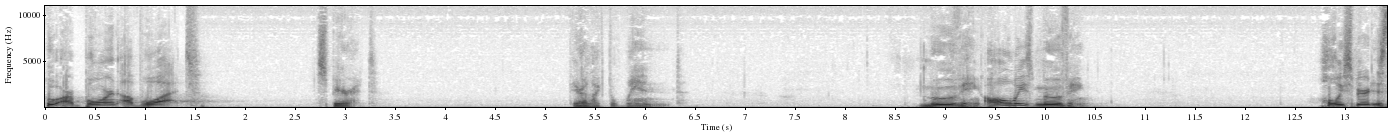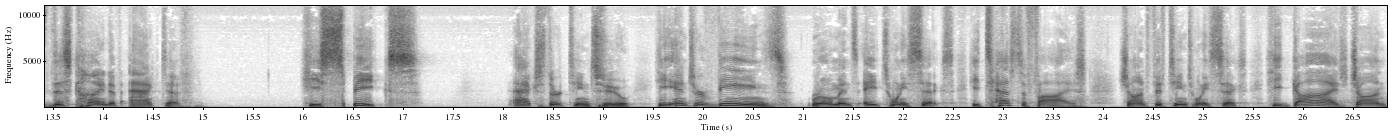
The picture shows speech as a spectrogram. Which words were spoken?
who are born of what? Spirit. They are like the wind moving, always moving. Holy Spirit is this kind of active. He speaks. Acts 13:2. He intervenes. Romans 8:26. He testifies. John 15:26. He guides. John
